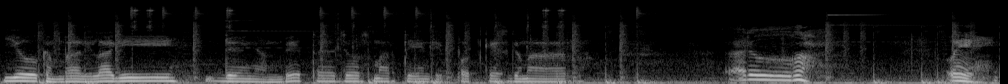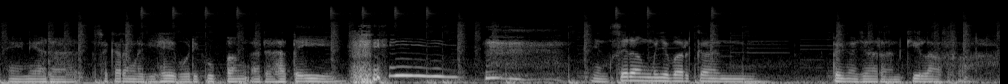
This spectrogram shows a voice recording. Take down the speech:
Yo kembali lagi dengan Beta George Martin di podcast Gemar. Aduh, weh ini ada sekarang lagi heboh di Kupang ada HTI yang sedang menyebarkan pengajaran khilafah.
